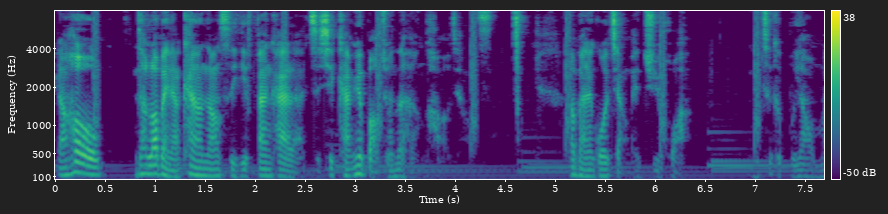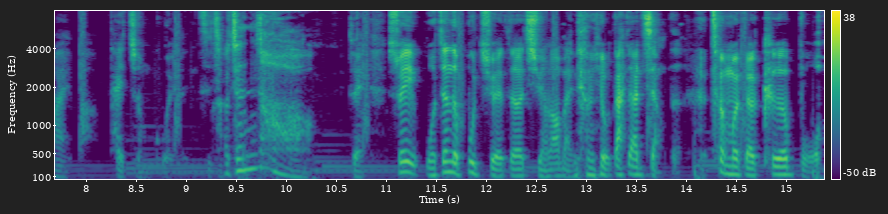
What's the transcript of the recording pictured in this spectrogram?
然后你知道，老板娘看到那张 CD 翻开来仔细看，因为保存的很好，这样子，老板娘跟我讲了一句话：“你这个不要卖吧，太珍贵了，你自己。”啊真的哦。对，所以我真的不觉得起源老板娘 有大家讲的这么的刻薄。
